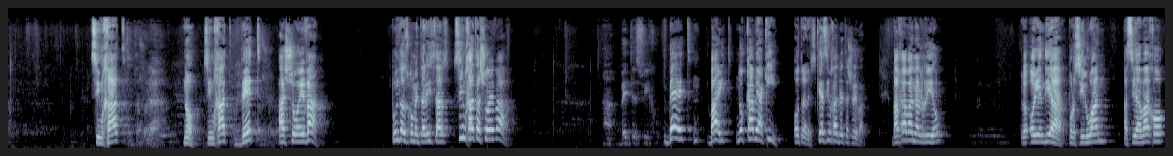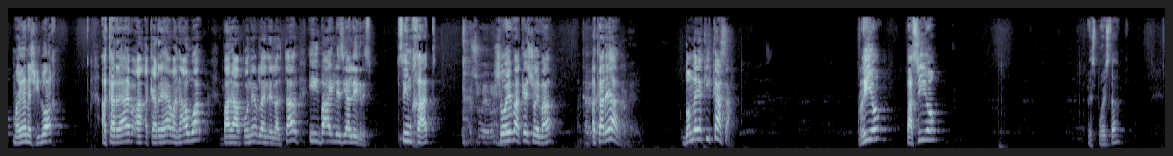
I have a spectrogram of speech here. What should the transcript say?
Simchat. No, Simchat Bet Ashoeva. Punto a los comentaristas. Simchat Ashoeva. Ah, vete es fijo. Bet, Bait, no cabe aquí. Otra vez. ¿Qué es Simchat Bet Ashoeva? Bajaban al río. Hoy en día por Siluán, hacia abajo, mañana Shiloach. Acarreaba- acarreaban agua para ponerla en el altar y bailes y alegres. Simchat, Shoeva, ¿qué es Shoeva? Acarear. ¿Dónde hay aquí casa? Río, pasillo. Respuesta.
